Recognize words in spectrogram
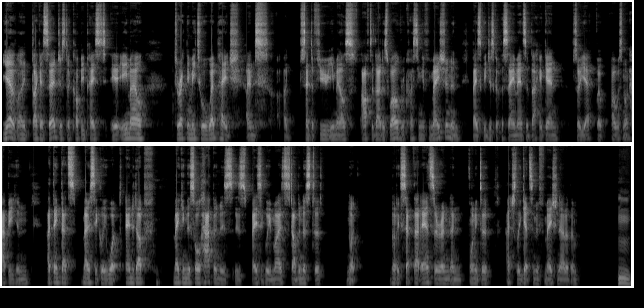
Yeah, like like I said, just a copy paste email directing me to a web page and I sent a few emails after that as well requesting information and basically just got the same answer back again. So yeah, but I was not happy and I think that's basically what ended up making this all happen is is basically my stubbornness to not not accept that answer and, and wanting to actually get some information out of them. Mm.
